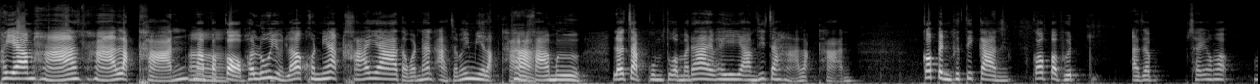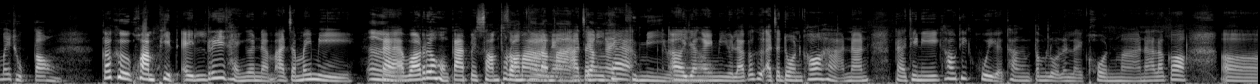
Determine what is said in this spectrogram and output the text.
พยายามหาหาหลักฐานอ่ามมาประกอบเพราะรู้อยู่แล้วคนเนี้ยค้ายาแต่วันนั้นอาจจะไม่มีหลักฐานค่ะคามือ แล้วจับกลุ่มตัวมาได้พยายามที่จะหาหลักฐาน ก็เป็นพฤติการก็ประพฤติอาจจะ ใช้คำว่าไม่ถูกต้อง ก็คือความผิดไอ้รีดไถเงินเนี่ยอาจจะไม่มีเออแต่ว่าเรื่องของการไปซ้อมทรมาซ้อมทรนเนี่มายนอาจจะมียังไงแค่คือมีอยู่เออแล้วยังไงมีอยู่แล้วก็คืออาจจะโดนข้อหานั้น แต่ทีนี้เข้าที่คุยกับทางตำรวจหลาย ๆ คนมานะแล้วก็เอ่อ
